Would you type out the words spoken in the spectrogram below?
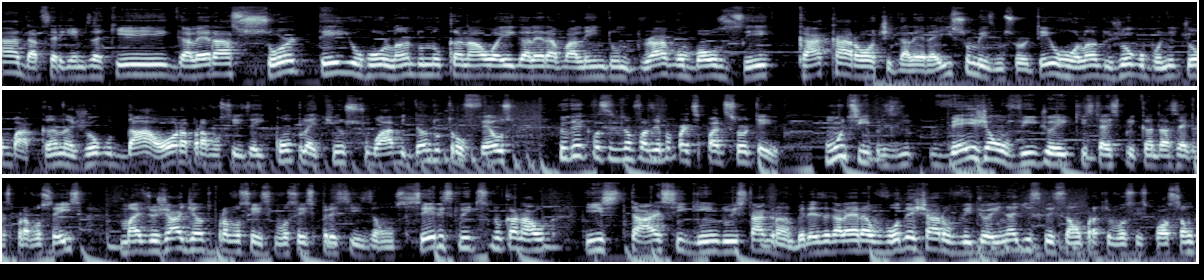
Ah, WCR Games aqui, galera, sorteio rolando no canal aí, galera, valendo um Dragon Ball Z Kakarote, galera, é isso mesmo, sorteio rolando, jogo bonito, jogo bacana, jogo da hora pra vocês aí, completinho, suave, dando troféus. E o que, que vocês vão fazer pra participar desse sorteio? Muito simples, vejam o vídeo aí que está explicando as regras pra vocês, mas eu já adianto pra vocês que vocês precisam ser inscritos no canal e estar seguindo o Instagram, beleza, galera? Eu vou deixar o vídeo aí na descrição pra que vocês possam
